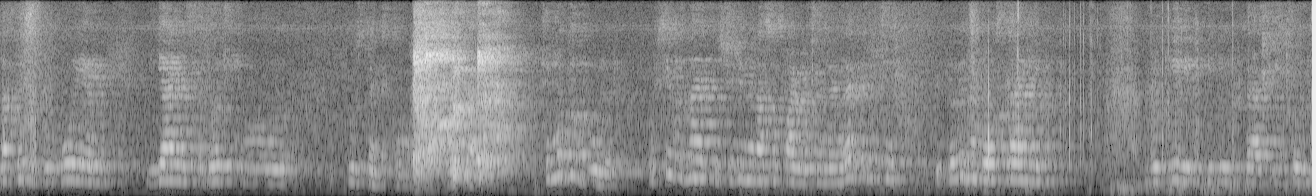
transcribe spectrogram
нас дуже турбує діяльність садочку Тустанського. Чому турбує? Бо всі ви знаєте, що він у нас опалюється на електриці. Відповідно до останніх років, які військові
